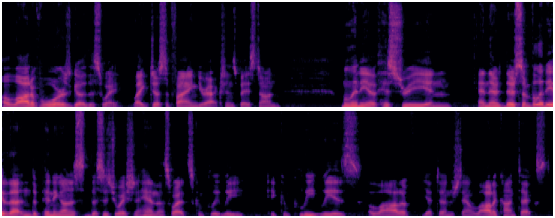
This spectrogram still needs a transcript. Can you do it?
a lot of wars go this way, like justifying your actions based on millennia of history and and there, there's some validity of that and depending on the situation at hand that's why it's completely it completely is a lot of you have to understand a lot of context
